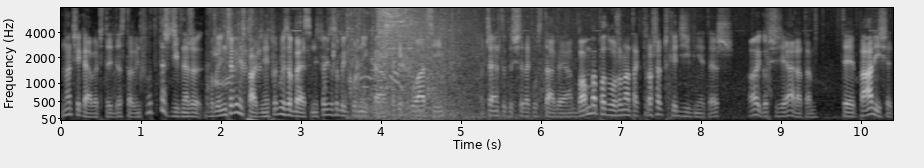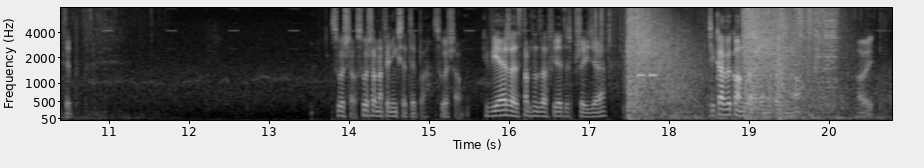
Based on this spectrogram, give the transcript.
No ciekawe, czy tutaj dostał info. To też dziwne, że w ogóle niczego nie sprawdził. Nie sprawdził z OBS-em, nie sprawdził sobie kurnika. W takiej sytuacji no, często ktoś się tak ustawia. Bomba podłożona tak troszeczkę dziwnie też. Oj, gość się jara tam. Ty, pali się typ. Słyszał, słyszał na Feniksie typa, słyszał. I wie, że stamtąd za chwilę też przyjdzie. Ciekawy kontakt na pewno. Oj.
